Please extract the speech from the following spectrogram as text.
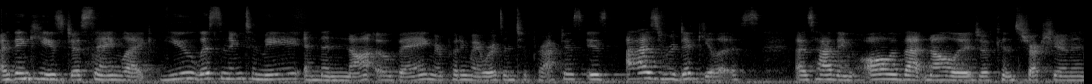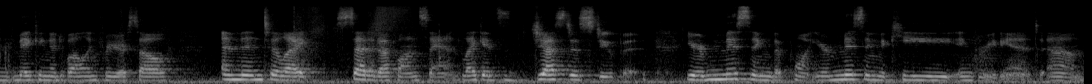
I think he's just saying like you listening to me and then not obeying or putting my words into practice is as ridiculous as having all of that knowledge of construction and making a dwelling for yourself and then to like set it up on sand. Like it's just as stupid. You're missing the point. You're missing the key ingredient. Um,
